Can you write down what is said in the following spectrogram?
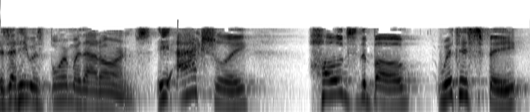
is that he was born without arms. He actually holds the bow with his feet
